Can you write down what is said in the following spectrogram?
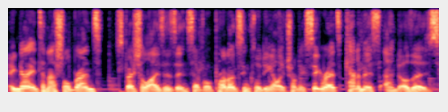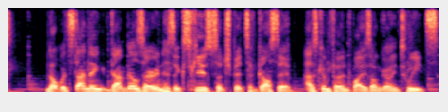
Ignite International Brands specializes in several products including electronic cigarettes, cannabis, and others. Notwithstanding, Dan Bilzerian has excused such bits of gossip, as confirmed by his ongoing tweets.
